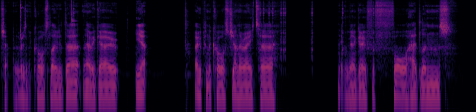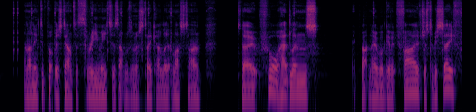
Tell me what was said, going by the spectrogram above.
Check that there isn't a course loaded there. There we go. Yep. Open the course generator. I think we're going to go for four headlands. And I need to put this down to three meters. That was a mistake I learnt last time. So four headlands. In fact, no, we'll give it five just to be safe.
